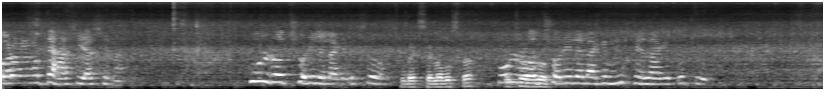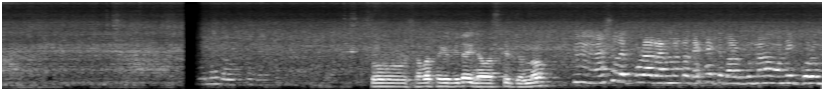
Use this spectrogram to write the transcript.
গরমের মধ্যে হাসি আসে না। ফুল রোদ শরীরে লাগে দেখছ দেখছেন অবস্থা। ফুল রোদ। শরীরে লাগে মুখে লাগে প্রচুর। তো সবার থেকে বিদায় নাও আজকের জন্য। হুম আসলে পুরো রান্নাটা দেখাইতে পারব না অনেক গরম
